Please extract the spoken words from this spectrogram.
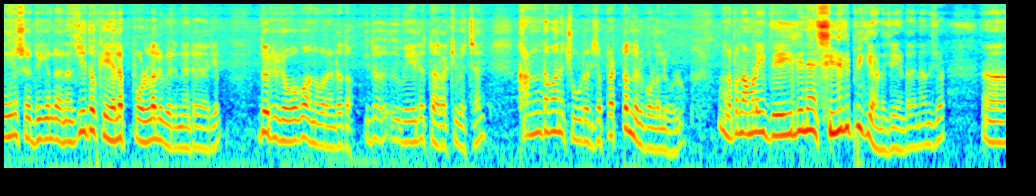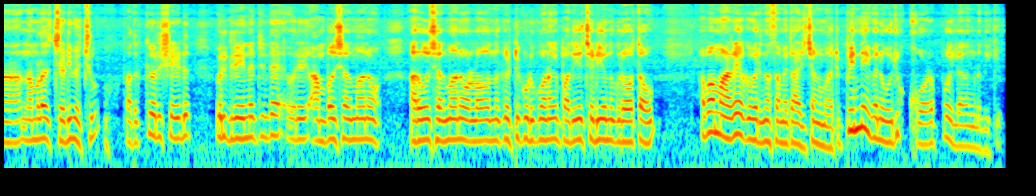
നിങ്ങൾ ശ്രദ്ധിക്കേണ്ട എനർജി ഇതൊക്കെ ഇല ഇലപ്പൊള്ളൽ വരുന്നതിന്റെ കാര്യം. ഇതൊരു രോഗമാണെന്ന് പറയേണ്ടത് ഇത് വെയിലത്ത് ഇറക്കി വെച്ചാൽ കണ്ടമാനം ചൂടടിച്ചാൽ പെട്ടെന്നൊരു പൊള്ളൽ കൊള്ളും. അപ്പം നമ്മൾ ഈ വെയിലിനെ ശീലിപ്പിക്കുകയാണ് ചെയ്യേണ്ടത്. എന്നാന്ന് വെച്ചാൽ നമ്മൾ ചെടി വെച്ചു. പതുക്കെ ഒരു ഷെയ്ഡ് ഒരു ഗ്രീനറ്റിന്റെ ഒരു അമ്പത് ശതമാനമോ അറുപത് ശതമാനമോ ഉള്ളതൊന്ന് കെട്ടിക്കൊടുക്കുകയാണെങ്കിൽ പതിയെ ചെടിയൊന്ന് ഗ്രോത്ത് ആവും അപ്പോൾ മഴയൊക്കെ വരുന്ന സമയത്ത് അഴിച്ചങ്ങ് മാറ്റും. പിന്നെ ഇവൻ ഒരു കുഴപ്പമില്ലാതെ അങ്ങോട്ട് നിൽക്കും.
